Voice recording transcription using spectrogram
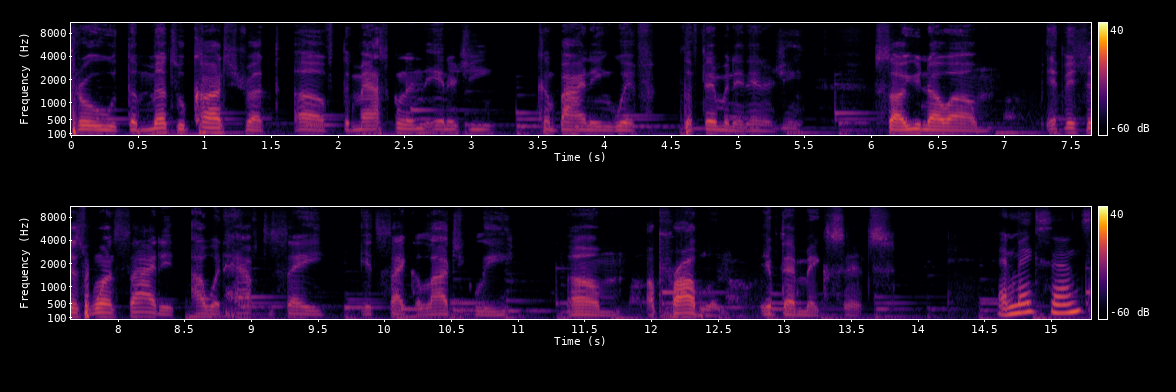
through the mental construct of the masculine energy combining with the feminine energy. So, you know, um, if it's just one sided, I would have to say it's psychologically um, a problem, if that makes sense. It makes sense.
